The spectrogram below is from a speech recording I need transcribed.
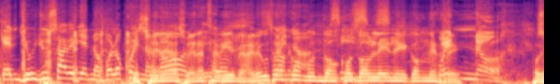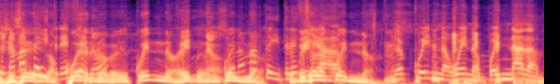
Que el Yuyu sabe bien, no por los cuernos, suena, no. suena, está bien. A mí me gusta más con, con, sí, con sí, doble sí. N con R. Bueno. Porque Suena si dice martes y los 13, cuernos, ¿no? pero el cuerno, eh, Suena. Suena martes y Me 13 gustan ya. los cuernos. Los cuernos, bueno, pues nada.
